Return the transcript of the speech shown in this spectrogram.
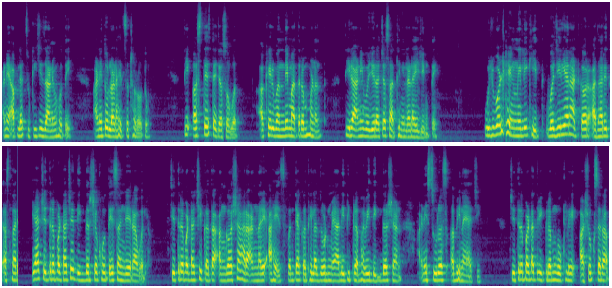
आणि आपल्या चुकीची जाणीव होते. आणि तो लढायचं ठरवतो. ती असतेच त्याच्यासोबत. अखेर वंदे मातरम म्हणत ती राणी वजिराच्या साथीने लढाई जिंकते. उज्ज्वल ठेंगणे लिखित वजीर या नाटकावर आधारित असणारे या चित्रपटाचे दिग्दर्शक होते संजय रावल. चित्रपटाची कथा अंगावर शहारा आणणारी आहेच पण त्या कथेला जोड मिळाली ती प्रभावी दिग्दर्शन आणि सुरस अभिनयाची. चित्रपटात विक्रम गोखले अशोक सराफ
